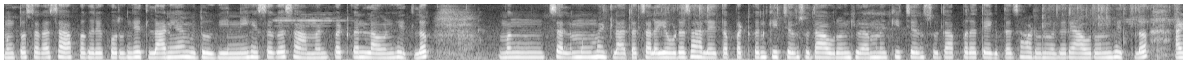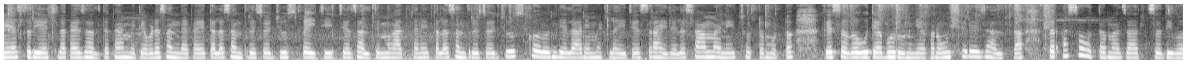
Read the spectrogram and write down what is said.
मग तो सगळा साफ वगैरे करून घेतला आणि आम्ही दोघींनी हे सगळं सामान पटकन लावून घेतलं. मग चल मग म्हटलं आता चला एवढं झालं आहे तर पटकन किचनसुद्धा आवरून घेऊया. म्हणून किचनसुद्धा परत एकदा झाडून वगैरे आवरून घेतलं. आणि या स्त्रियाचला काय झालं काय माहिती एवढं संध्याकाळी त्याला संत्र्याचा ज्यूस प्यायची इच्छा झाली मग आत्याने त्याला संत्र्याचा ज्यूस करून दिला आणि म्हटलं याच्यास राहिलेलं सामान आहे छोटं मोठं ते सगळं उद्या भरून घ्या कारण उशीर झालता. तर असं होता माझा आजचा दिवस.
